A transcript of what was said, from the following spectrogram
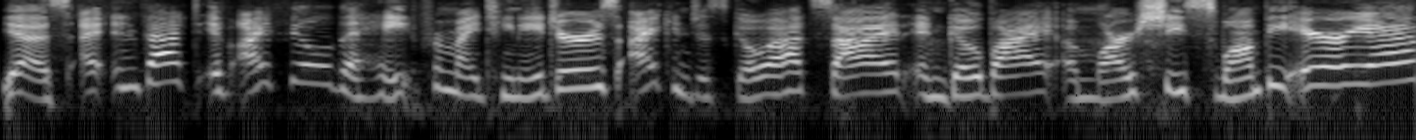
Yes. I, in fact, if I feel the hate from my teenagers, I can just go outside and go by a marshy, swampy area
